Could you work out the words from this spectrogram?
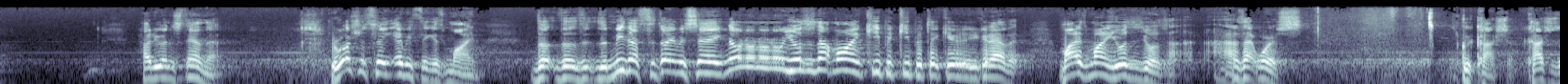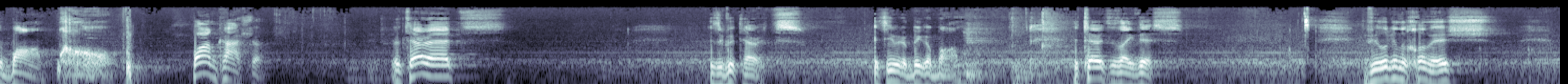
How do you understand that? The Rasha is saying everything is mine. The, the, the, the Midas Sedaim is saying, no, no, no, no, yours is not mine. Keep it, keep it, take care of it, you can have it. Mine is mine, yours is yours. How is that worse? Good kasha. Kasha is a bomb. Bomb kasha. The teretz is a good teretz. It's even a bigger bomb. The teretz is like this. If you look in the Chumash,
